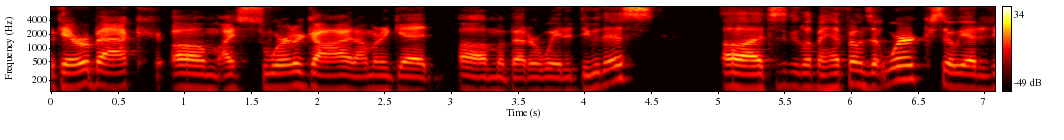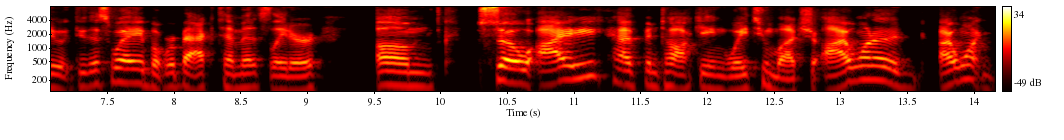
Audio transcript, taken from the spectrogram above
Okay, we're back. Um, I swear to God, I'm gonna get um a better way to do this. Uh, it's just gonna let my headphones at work, so we had to do it through this way. But we're back ten minutes later. Um, so I have been talking way too much. I want to, I want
